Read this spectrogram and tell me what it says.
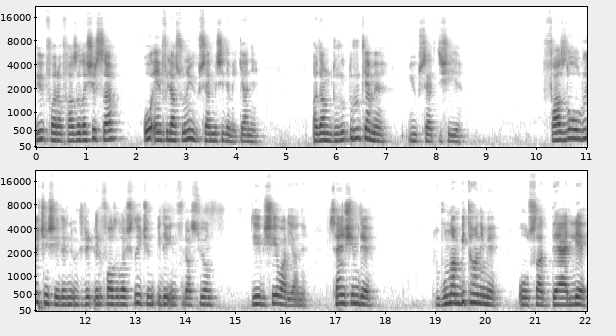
Büyük para fazlalaşırsa o enflasyonun yükselmesi demek yani. Adam durup dururken mi yükseltti şeyi? Fazla olduğu için şeylerin ücretleri fazlalaştığı için bir de enflasyon diye bir şey var yani. Sen şimdi bundan bir tane mi olsa değerli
